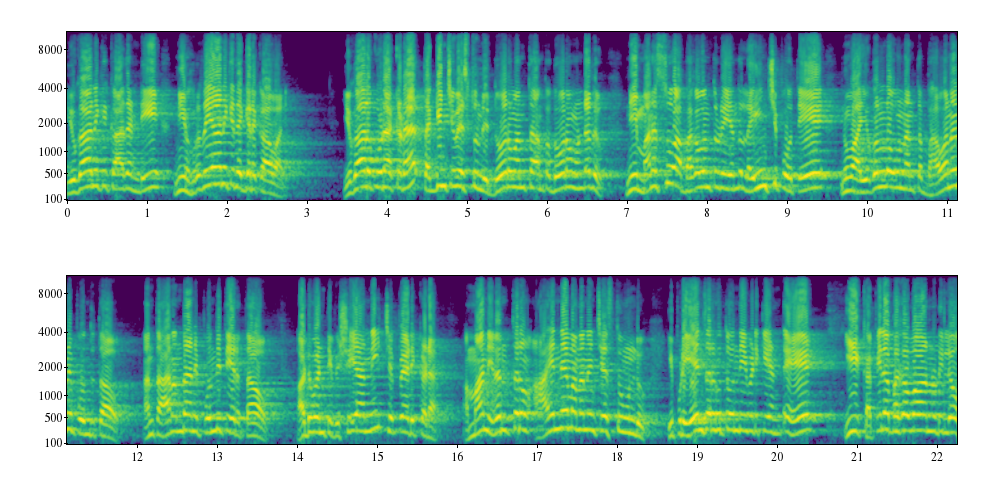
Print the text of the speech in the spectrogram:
యుగానికి కాదండి నీ హృదయానికి దగ్గర కావాలి. యుగాలు కూడా అక్కడ తగ్గించి వేస్తుంది. దూరం అంతా అంత దూరం ఉండదు. నీ మనస్సు ఆ భగవంతుడు ఎందు లయించిపోతే నువ్వు ఆ యుగంలో ఉన్నంత భావనని పొందుతావు అంత ఆనందాన్ని పొంది తీరుతావు. అటువంటి విషయాన్ని చెప్పాడు ఇక్కడ. అమ్మా నిరంతరం ఆయన్నే మననం చేస్తూ ఉండు. ఇప్పుడు ఏం జరుగుతుంది ఈవిడికి అంటే ఈ కపిల భగవానుడిలో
